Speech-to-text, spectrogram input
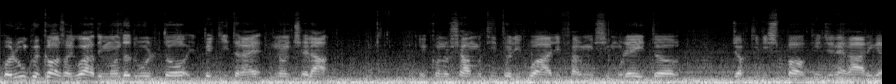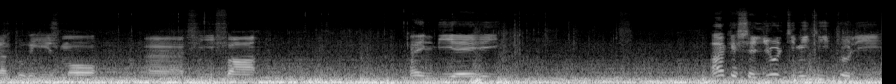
qualunque cosa riguarda il mondo adulto, il Peggy 3 non ce l'ha. E conosciamo titoli quali Farming Simulator, giochi di sport in generale, Gran Turismo, eh, FIFA, NBA. Anche se gli ultimi titoli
